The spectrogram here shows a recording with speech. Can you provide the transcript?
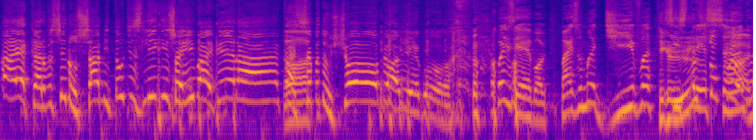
ah é, cara, você não sabe, então desliga isso aí vai ver a caçamba do show, meu amigo. Pois é, Bob. Mais uma diva Que que se é isso, estressando. Crânio?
